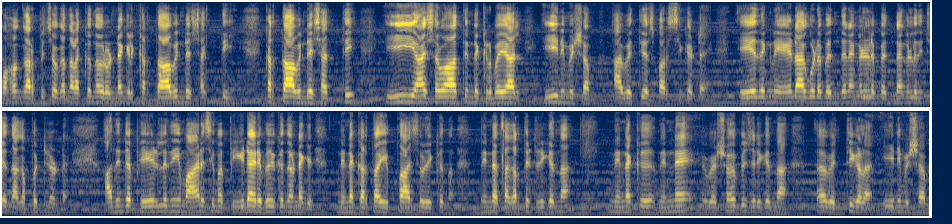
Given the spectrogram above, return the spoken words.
മുഖം കറുപ്പിച്ചൊക്കെ നടക്കുന്നവരുണ്ടെങ്കിൽ കർത്താവിന്റെ ശക്തി കർത്താവിന്റെ ശക്തി ഈ ആശീർവാദത്തിന്റെ കൃപയാൽ ഈ നിമിഷം ആ വ്യക്തിയെ സ്പർശിക്കട്ടെ. ഏതെങ്കിലും ഏടാകൂടെ ബന്ധനങ്ങളിലും ബന്ധങ്ങളിലും നീ ചെന്ന് അകപ്പെട്ടിട്ടുണ്ട്. അതിന്റെ പേരിൽ നീ മാനസിക പീഡ അനുഭവിക്കുന്നുണ്ടെങ്കിൽ നിന്നെ കർത്താവ് ഇപ്പം ആശ്രയിക്കുന്നു നിന്നെ തകർത്തിട്ടിരിക്കുന്ന നിനക്ക് നിന്നെ വിഷമിപ്പിച്ചിരിക്കുന്ന വ്യക്തികൾ ഈ നിമിഷം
